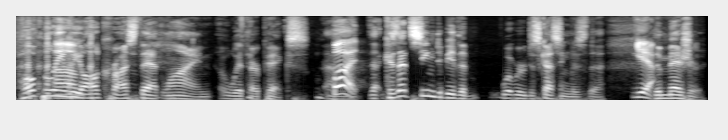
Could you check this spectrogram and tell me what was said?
Hopefully, we all cross that line with our picks. Um, But- because that seemed to be the what we were discussing was the Yeah. the measure.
